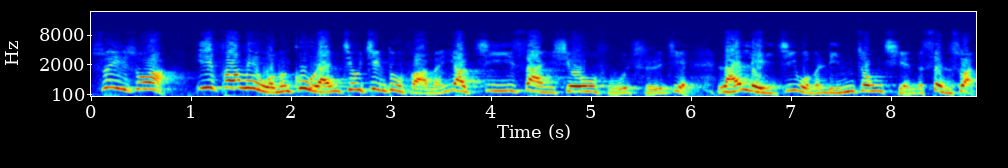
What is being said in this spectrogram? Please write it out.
所以说啊，一方面我们固然修净土法门，要积善修福持戒，来累积我们临终前的胜算，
